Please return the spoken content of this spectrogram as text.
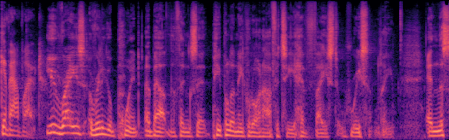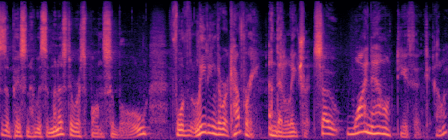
give our vote. You raise a really good point about the things that people in Ikaroa Rāwhiti have faced recently. And this is a person who was the minister responsible for leading the recovery in that electorate. So why now, do you think, Ella?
